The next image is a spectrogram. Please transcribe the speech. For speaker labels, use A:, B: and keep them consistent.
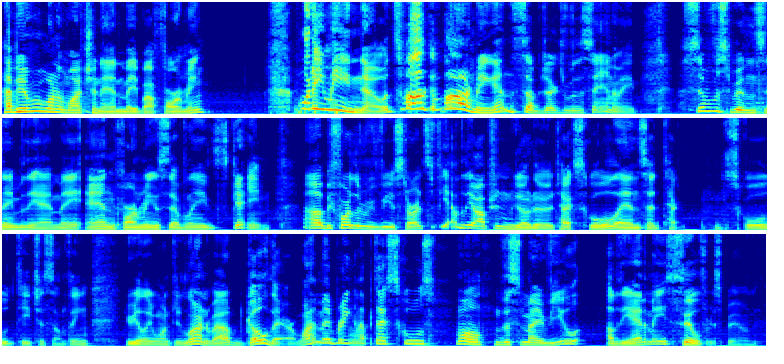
A: Have you ever wanted to watch an anime about farming? What do you mean, no? It's fucking farming and the subject of this anime. Silver Spoon is the name of the anime, and farming is definitely its game. Uh, before the review starts, if you have the option to go to tech school and said tech school teaches something you really want to learn about, go there. Why am I bringing up tech schools? Well, this is my review of the anime Silver Spoon.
